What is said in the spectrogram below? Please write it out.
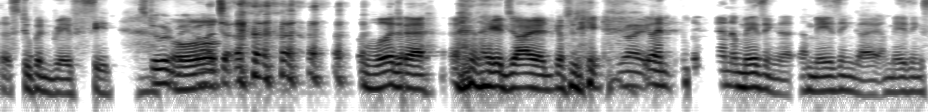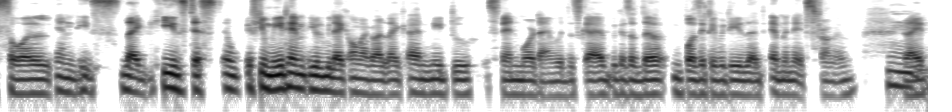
the stupid brave seed. Stupid oh, brave. word, like a giant, complete. Right. And an amazing, uh, amazing guy, amazing soul, and he's like he's just. If you meet him, you'll be like, oh my god, like I need to spend more time with this guy because of the positivity that emanates from him, mm. right?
